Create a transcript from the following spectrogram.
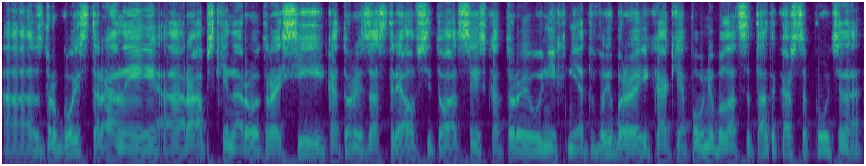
А, с другой стороны, арабский народ России, который застрял в ситуации, из которой у них нет выбора, и, как я помню, была цитата, кажется, Путина,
